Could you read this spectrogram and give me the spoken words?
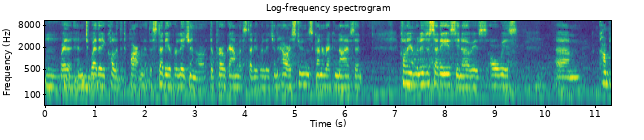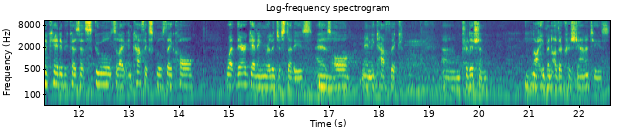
mm. whether, and whether you call it the department of the study of religion or the program of study of religion, how are students going to recognize it? Calling it religious studies, you know, is always um, complicated because at schools, like in Catholic schools, they call what they're getting religious studies, and it's mm. all mainly Catholic um, tradition, mm. not even other Christianities.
